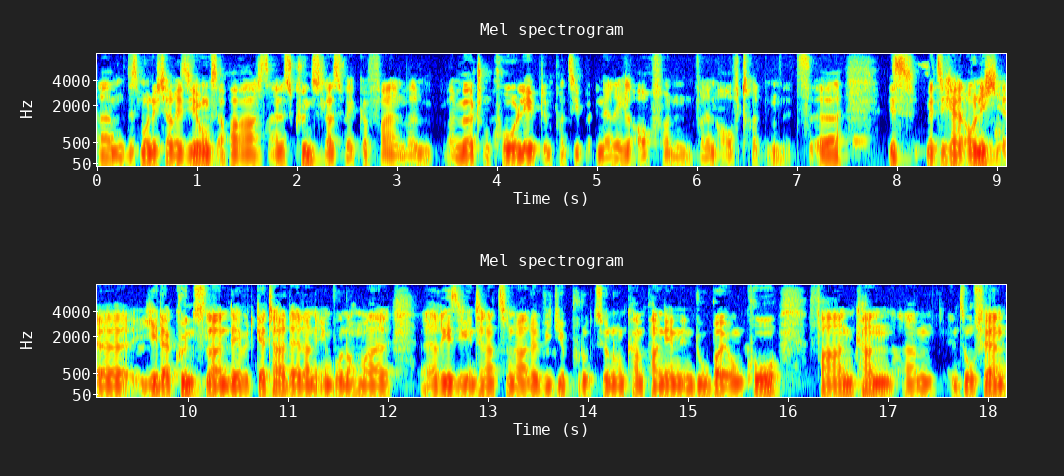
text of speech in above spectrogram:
ähm, des Monetarisierungsapparates eines Künstlers weggefallen, weil, weil Merch und Co. lebt im Prinzip in der Regel auch von, von den Auftritten. Jetzt äh, ist mit Sicherheit auch nicht äh, jeder Künstler ein David Getter, der dann irgendwo nochmal äh, riesige internationale Videoproduktionen und Kampagnen in Dubai und Co. fahren kann. Ähm, insofern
